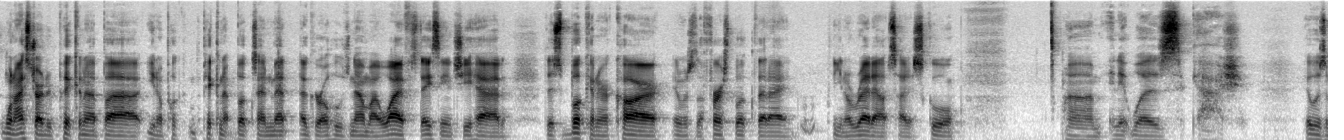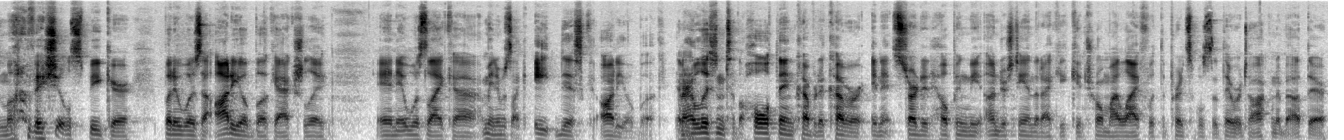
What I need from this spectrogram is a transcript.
when I started picking up, uh, you know, p- picking up books. I met a girl who's now my wife, Stacy, and she had this book in her car. It was the first book that I, you know, read outside of school, um, and it was, gosh, it was a motivational speaker, but it was an audio book actually, and it was like, uh, I mean, it was like eight disc audio book, and I listened to the whole thing cover to cover, and it started helping me understand that I could control my life with the principles that they were talking about there.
